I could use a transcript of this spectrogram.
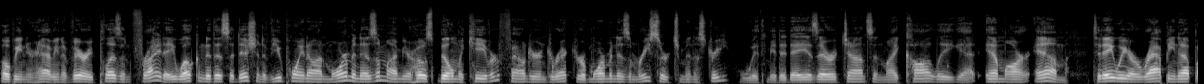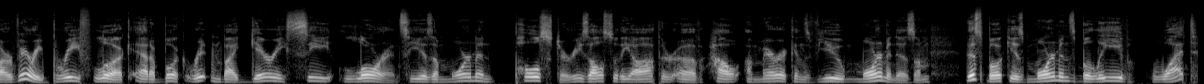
Hoping you're having a very pleasant Friday. Welcome to this edition of Viewpoint on Mormonism. I'm your host, Bill McKeever, founder and director of Mormonism Research Ministry. With me today is Eric Johnson, my colleague at MRM. Today we are wrapping up our very brief look at a book written by Gary C. Lawrence. He is a Mormon pollster. He's also the author of How Americans View Mormonism. This book is Mormons Believe What?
